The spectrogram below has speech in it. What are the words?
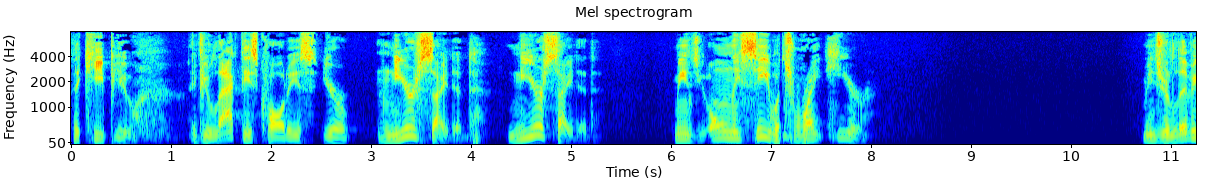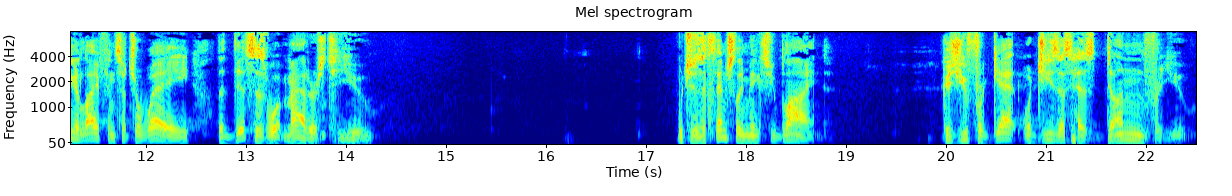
they keep you. If you lack these qualities, you're nearsighted. Nearsighted means you only see what's right here. Means you're living your life in such a way that this is what matters to you. Which is essentially makes you blind. Because you forget what Jesus has done for you.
